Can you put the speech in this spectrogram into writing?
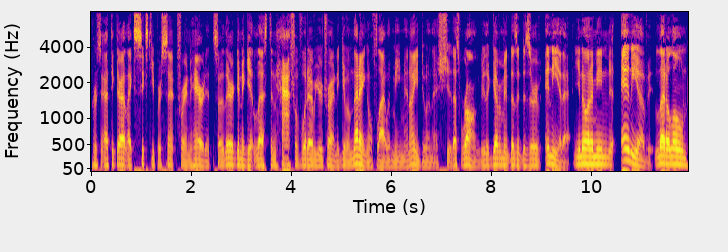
percent, I think they're at like 60% for inheritance. So, they're going to get less than half of whatever you're trying to give them. That ain't going to fly with me, man. I ain't doing that shit. That's wrong, dude. The government doesn't deserve any of that. You know what I mean? Any of it, let alone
